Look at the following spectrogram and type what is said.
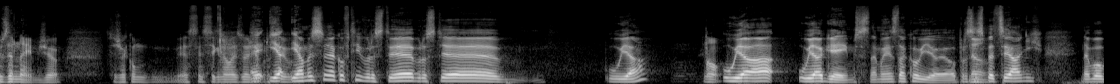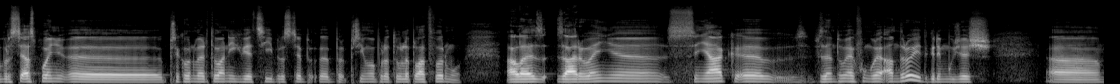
username, že jo? Což jako jasně signalizuje, že prostě... já, já myslím, jako v té vrstvě prostě Uja, No. Uja, Uja Games, nebo něco takového, jo. Prostě no. speciálních, nebo prostě aspoň e, překonvertovaných věcí prostě p- p- přímo pro tuhle platformu. Ale z- zároveň e, si nějak, e, vzhledem tomu, jak funguje Android, kdy můžeš e,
